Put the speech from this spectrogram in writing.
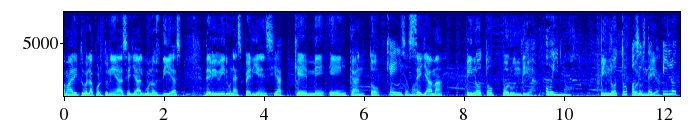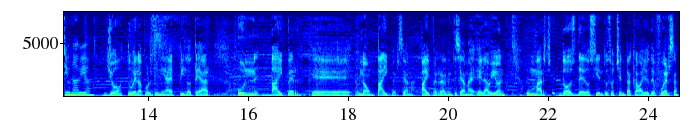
Mari, tuve la oportunidad hace ya algunos días de vivir una experiencia que me encantó. ¿Qué hizo, Juan? Se llama Piloto por un día. Uy, no. Piloto por O sea, un usted día. piloteó un avión. Yo tuve la oportunidad de pilotear un Viper, eh, no, un Piper se llama, Piper realmente se llama el avión, un March 2 de 280 caballos de fuerza.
